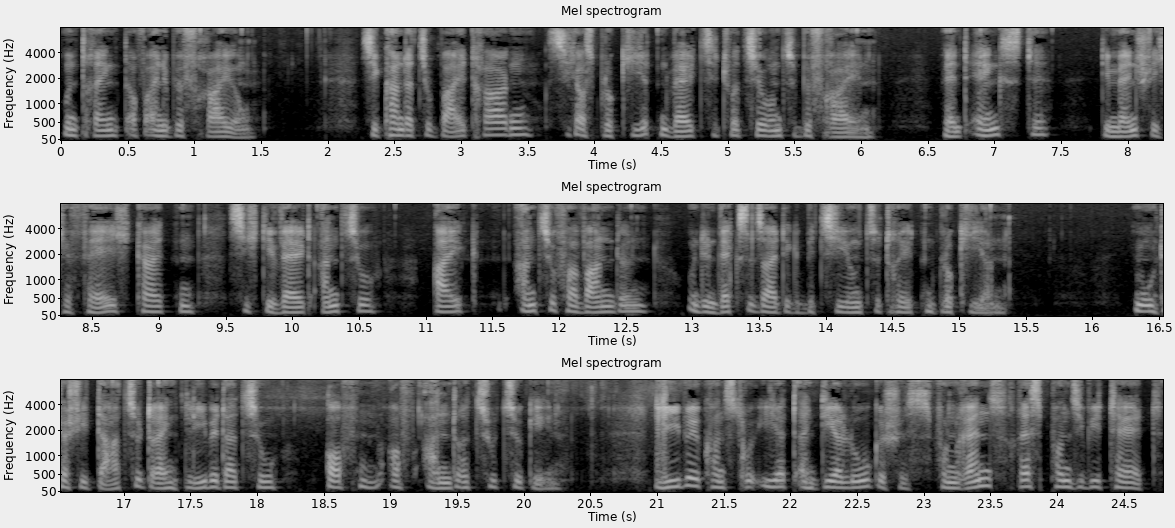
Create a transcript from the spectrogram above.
und drängt auf eine Befreiung. Sie kann dazu beitragen, sich aus blockierten Weltsituationen zu befreien, während Ängste, die menschliche Fähigkeiten, sich die Welt anzuverwandeln und in wechselseitige Beziehung zu treten, blockieren. Im Unterschied dazu drängt Liebe dazu, offen auf andere zuzugehen. Liebe konstruiert ein dialogisches, von Responsivität,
